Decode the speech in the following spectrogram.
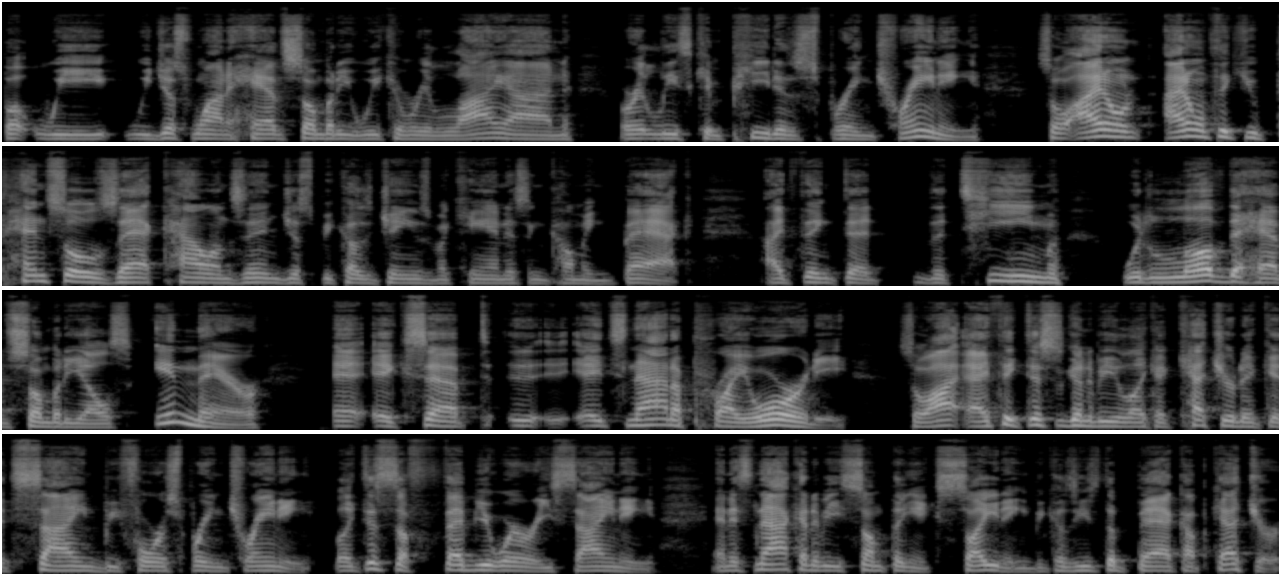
but we we just want to have somebody we can rely on or at least compete in spring training. So I don't I don't think you pencil Zack Collins in just because James McCann isn't coming back. I think that the team would love to have somebody else in there, except it's not a priority. So I, I, think this is going to be like a catcher that gets signed before spring training. Like this is a February signing, and it's not going to be something exciting because he's the backup catcher.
